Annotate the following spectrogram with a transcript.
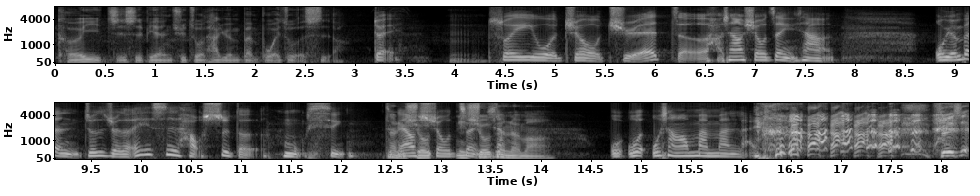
可以指使别人去做他原本不会做的事啊。对，嗯，所以我就觉得好像要修正一下。我原本就是觉得，哎、欸，是好事的母性，这个要修正。你修正了吗？我我我想要慢慢来，所以现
